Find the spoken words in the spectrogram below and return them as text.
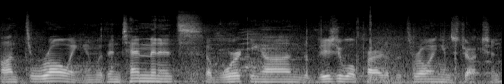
on throwing and within 10 minutes of working on the visual part of the throwing instruction,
